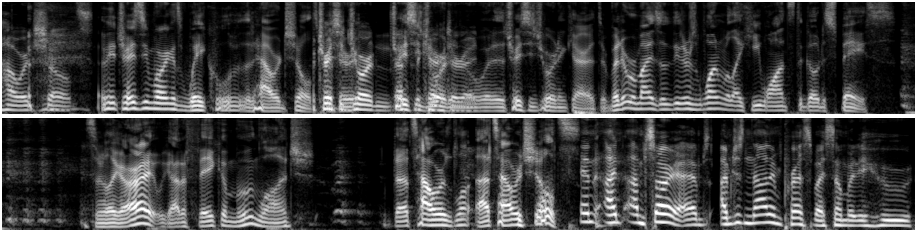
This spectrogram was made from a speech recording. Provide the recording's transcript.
Howard Schultz. I mean, Tracy Morgan's way cooler than Howard Schultz. but Tracy they're- Jordan, that's Tracy the character, Jordan, right? or the Tracy Jordan character. But it reminds me, there's one where like he wants to go to space. so they're like, all right, we got to fake a moon launch. That's Howard. That's Howard Schultz. And I, I'm sorry, I'm I'm just not impressed by somebody who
